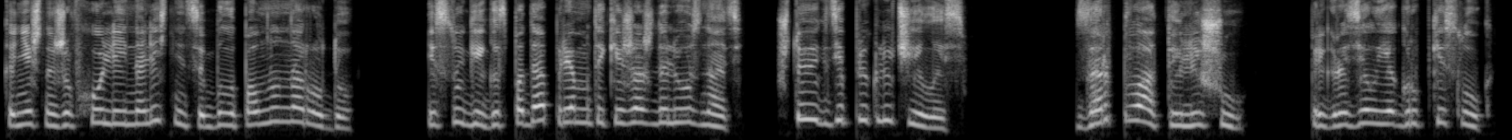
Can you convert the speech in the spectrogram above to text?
Конечно же, в холле и на лестнице было полно народу, и слуги и господа прямо-таки жаждали узнать, что и где приключилось. «Зарплаты лишу!» — пригрозил я группке слуг,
